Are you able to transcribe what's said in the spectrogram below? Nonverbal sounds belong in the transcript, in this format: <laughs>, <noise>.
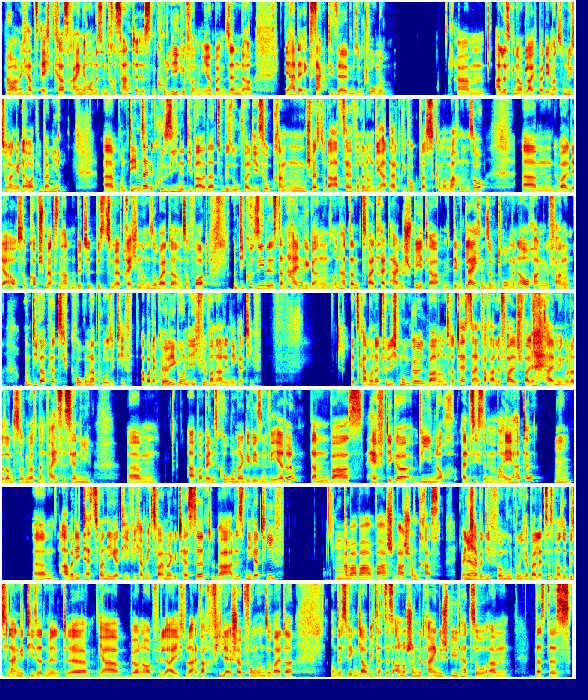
Ja. Aber mich hat es echt krass reingehauen. Das Interessante ist, ein Kollege von mir beim Sender, der hatte exakt dieselben Symptome. Ähm, alles genau gleich, bei dem hat es nur nicht so lange gedauert wie bei mir. Ähm, und dem seine Cousine, die war da zu Besuch, weil die ist so Krankenschwester oder Arzthelferin und die hat halt geguckt, was kann man machen und so. Ähm, weil der auch so Kopfschmerzen hatten bitte bis zum Erbrechen und so weiter und so fort. Und die Cousine ist dann heimgegangen und hat dann zwei, drei Tage später mit den gleichen Symptomen auch angefangen und die war plötzlich Corona-positiv. Aber der okay. Kollege und ich, wir waren alle negativ. Jetzt kann man natürlich munkeln, waren unsere Tests einfach alle falsch, falsches <laughs> Timing oder sonst irgendwas. Man weiß es ja nie. Ähm, aber wenn es Corona gewesen wäre, dann war es heftiger wie noch, als ich es im Mai hatte. Mhm. Ähm, aber die Tests waren negativ. Ich habe mich zweimal getestet, war alles negativ. Mhm. Aber war, war, war schon krass. Ich, meine, ja. ich habe die Vermutung, ich habe ja letztes Mal so ein bisschen angeteasert mit äh, ja, Burnout vielleicht oder einfach viele Erschöpfung und so weiter. Und deswegen glaube ich, dass das auch noch schon mit reingespielt hat, so ähm, dass das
